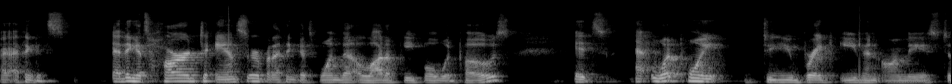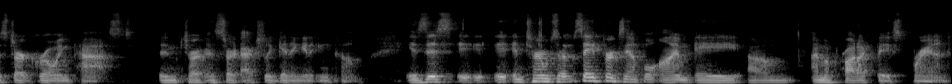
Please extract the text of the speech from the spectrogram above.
I, I think it's I think it's hard to answer, but I think it's one that a lot of people would pose. It's at what point do you break even on these to start growing past and start and start actually getting an income? Is this in terms of say, for example, I'm a am um, a product based brand,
